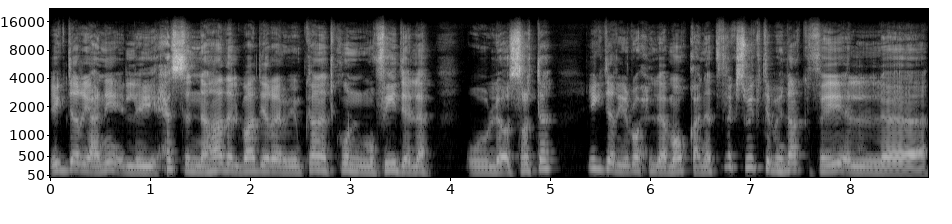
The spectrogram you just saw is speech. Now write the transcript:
يقدر يعني اللي يحس إن هذا البادرة بامكانها تكون مفيدة له ولأسرته يقدر يروح لموقع نتفلكس ويكتب هناك في ال-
